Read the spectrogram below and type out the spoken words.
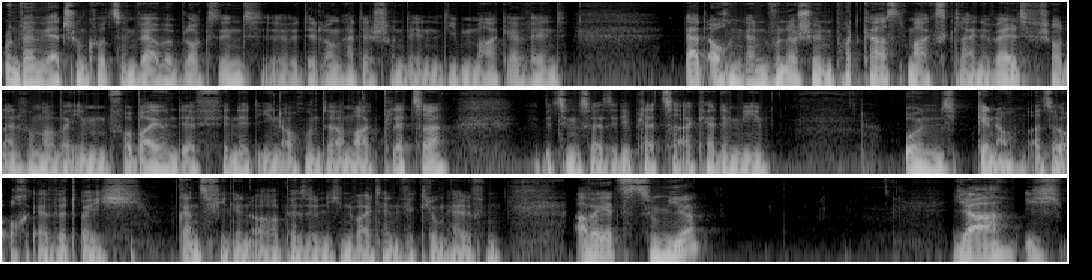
Und wenn wir jetzt schon kurz im Werbeblock sind, äh, DeLong hat ja schon den lieben Marc erwähnt. Er hat auch einen ganz wunderschönen Podcast, Marks kleine Welt. Schaut einfach mal bei ihm vorbei und ihr findet ihn auch unter Marc Plätzer, beziehungsweise die Plätzer Akademie. Und genau, also auch er wird euch ganz viel in eurer persönlichen Weiterentwicklung helfen. Aber jetzt zu mir. Ja, ich,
